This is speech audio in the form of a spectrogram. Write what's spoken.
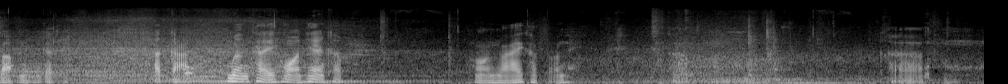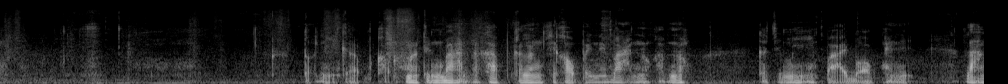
แบบนี้ก็อากาศเมืองไทยหอนแห้งครับหอนร้ายครับตอนนี้ครับครับตอนนี้ครับเขามาถึงบ้านนะครับกำลังจะเข้าไปในบ้านเนาะครับเนาะก็จะมีป้ายบอกให้ล้าง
